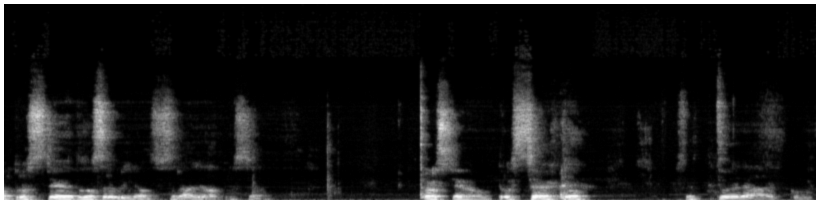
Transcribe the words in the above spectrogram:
prostě je to zase dobrý, no, co se dá dělat, prostě. Prostě no. Prostě jako, se to nedá jako moc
